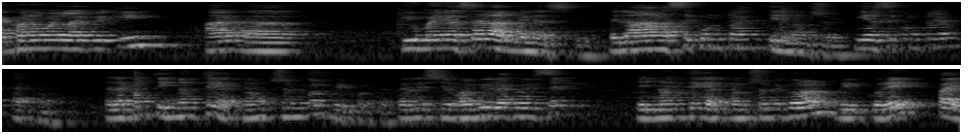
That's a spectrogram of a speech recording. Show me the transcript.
এখন আমার লাগবে কি? আর q minus r r minus p তাহলে আর আছে কোনটা? তিন নং সমীকরণ। পি আছে কোনটা? এক নং। তাহলে এখন তিন নং থেকে এক নং সমীকরণ বিয়োগ করতে। তাহলে সেভাবেই লেখা হয়েছে, তিন নং থেকে এক নং সমীকরণ বিয়োগ করে পাই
